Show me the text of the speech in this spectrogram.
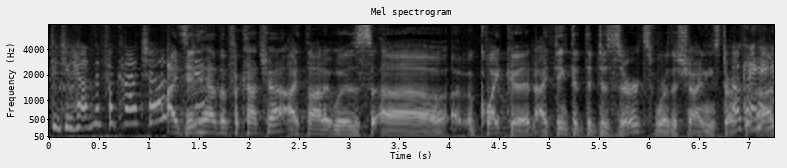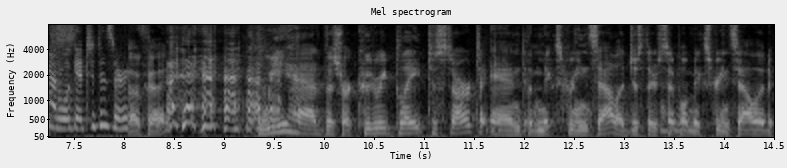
Did you have the focaccia? I did have the focaccia. I thought it was uh, quite good. I think that the desserts were the shining star Okay, for hang us. on. We'll get to desserts. Okay. we had the charcuterie plate to start and the mixed green salad, just their simple Mm-hmm. mixed green salad.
